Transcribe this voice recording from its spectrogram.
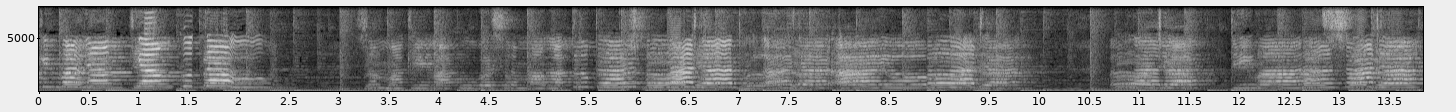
Semakin banyak yang ku tahu. Semakin aku bersemangat untuk terus belajar. Belajar, ayo belajar. Belajar di mana saja.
